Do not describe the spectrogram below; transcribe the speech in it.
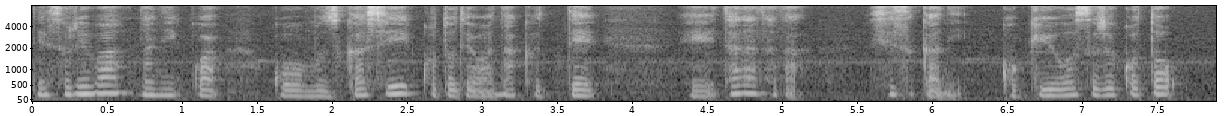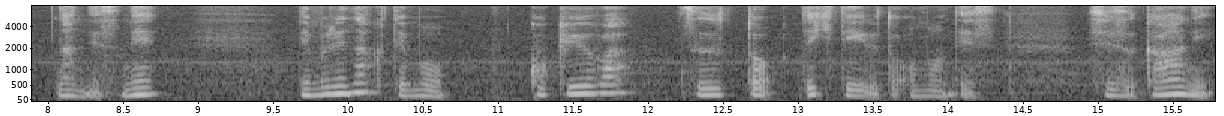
でそれは何かこう難しいことではなくって、えー、ただただ静かに呼吸をすることなんですね。眠れなくても呼吸はずっとできていると思うんです。静かに、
